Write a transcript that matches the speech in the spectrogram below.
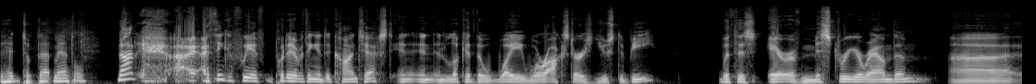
had took that mantle? Not, I, I think if we put everything into context and, and, and, look at the way rock stars used to be, with this air of mystery around them, uh,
